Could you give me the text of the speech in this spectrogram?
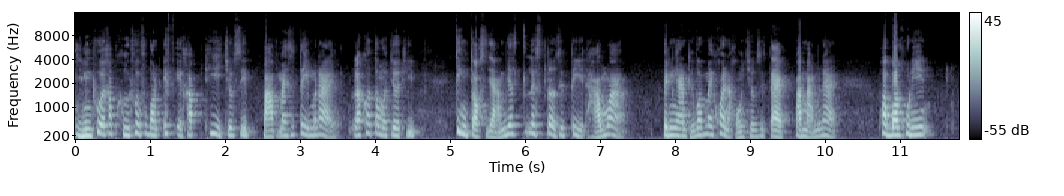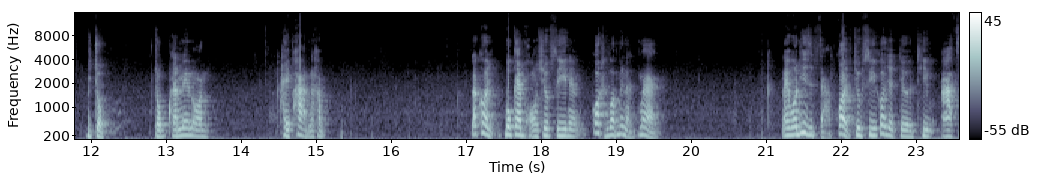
อีกหนึ่งถ้วยครับ คือถ้วยฟุตบอล FA ครับ ที่เชลซีปราบแมนซิตี้มาได้ แล้วก็ต้องมาเจอทีม จิ้งจอกสยามเลสเตอร์ซิตี้ถามว่าเป็นงานถือว่าไม่ค่อยหนักของเชลซีแต่ประมาทไม่ได้ เพราะบอลคู่นี้มีจบจบกันแน่นอนใครพลาดนะครับ แล้วก็โปรแกรมของเชลซีเนี่ยก็ถือว่าไม่หนักมาก ในวันที่ 13 ก็เชลซีก็จะเจอทีมอาร์เซ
